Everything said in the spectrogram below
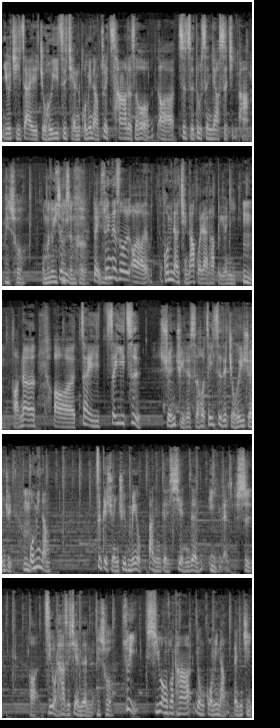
尤其在九合一之前，国民党最差的时候，呃，支持度剩下十几趴。没错，我们都印象深刻。对，所以那时候呃，国民党请他回来，他不愿意。嗯，好，那呃，在这一次选举的时候，这一次的九合一选举，国民党这个选区没有半个现任议员。是。啊，只有他是现任的，没错。所以希望说他用国民党登记，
